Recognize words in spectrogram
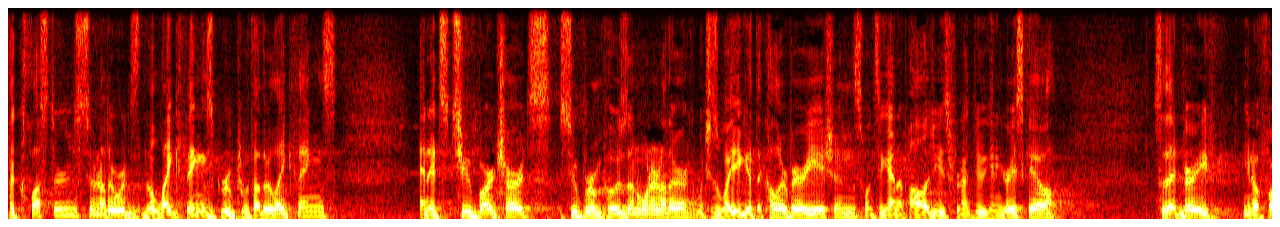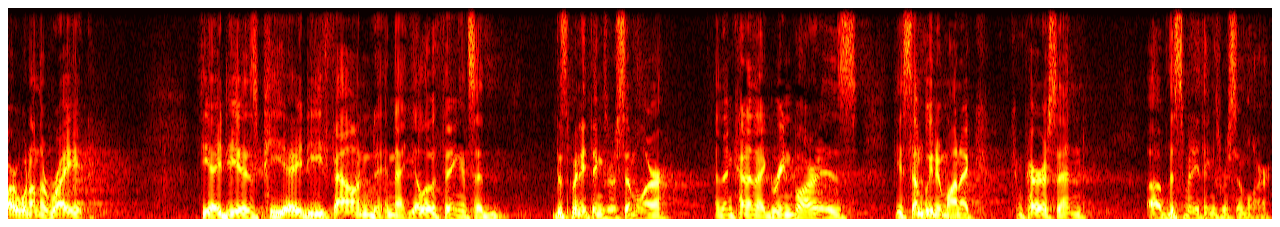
the clusters. So in other words, the like things grouped with other like things. And it's two bar charts superimposed on one another, which is why you get the color variations. Once again, apologies for not doing it in grayscale. So that very you know, far one on the right, the idea is PEID found in that yellow thing and said, this many things are similar. And then kind of that green bar is the assembly mnemonic comparison of this many things were similar.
